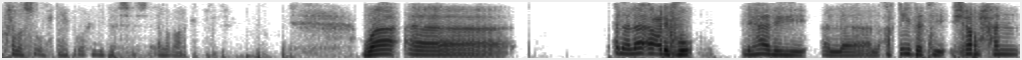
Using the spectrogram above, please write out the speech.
خلص روح. طيب روح عندي درس. يلا بارك و آه، أنا لا أعرف لهذه العقيدة شرحا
